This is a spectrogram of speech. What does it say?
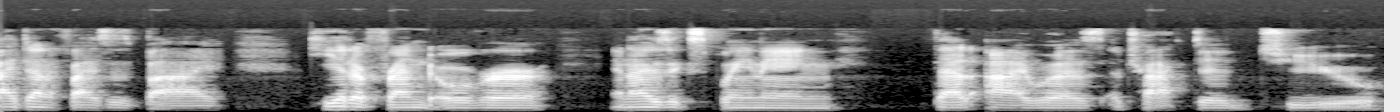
identifies as bi. He had a friend over, and I was explaining that I was attracted to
